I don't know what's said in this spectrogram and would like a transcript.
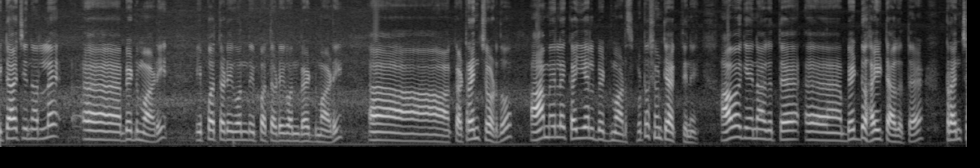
ಇಟಾಚಿನಲ್ಲೇ ಬೆಡ್ ಮಾಡಿ ಇಪ್ಪತ್ತಡಿಗೆ ಒಂದು ಇಪ್ಪತ್ತಡಿಗೆ ಒಂದು ಬೆಡ್ ಮಾಡಿ ಕ ಟ್ರೆಂಚ್ ಹೊಡೆದು, ಆಮೇಲೆ ಕೈಯಲ್ಲಿ ಬೆಡ್ ಮಾಡಿಸ್ಬಿಟ್ಟು ಶುಂಠಿ ಹಾಕ್ತೀನಿ. ಆವಾಗ ಏನಾಗುತ್ತೆ ಬೆಡ್ ಹೈಟ್ ಆಗುತ್ತೆ ಟ್ರಂಚ್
